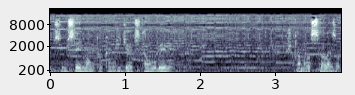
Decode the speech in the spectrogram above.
Musím sejmout okamžitě, jak se tam objeví. Už tam zase lezou.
